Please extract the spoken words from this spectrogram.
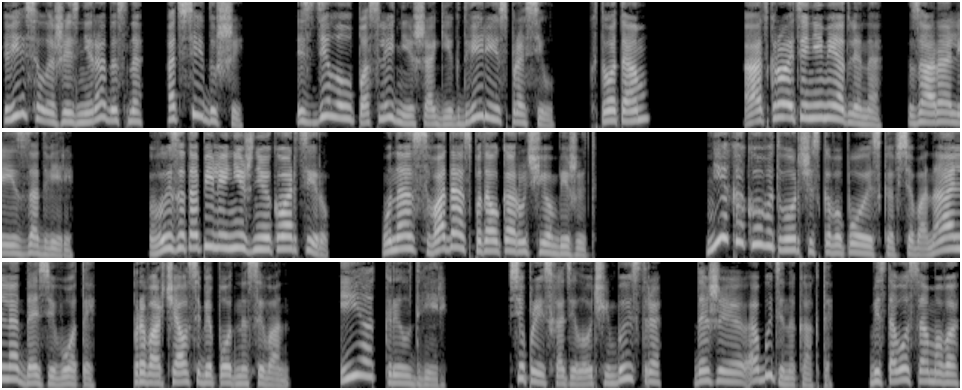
весело, жизнерадостно, от всей души. Сделал последние шаги к двери и спросил. «Кто там?» «Откройте немедленно!» — заорали из-за двери. «Вы затопили нижнюю квартиру. У нас вода с потолка ручьем бежит». «Никакого творческого поиска, все банально, до зевоты», — проворчал себе под нос Иван. И открыл дверь. Все происходило очень быстро, даже обыденно как-то, без того самого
